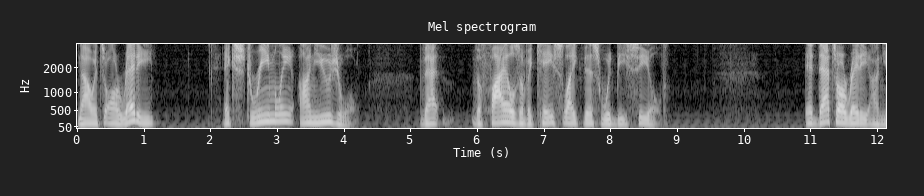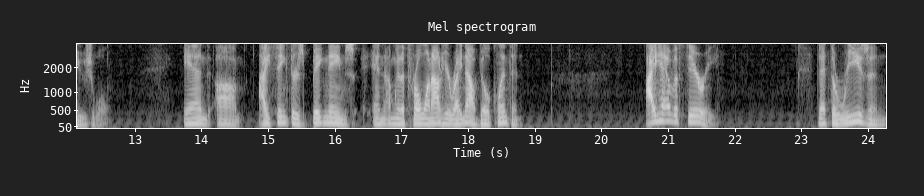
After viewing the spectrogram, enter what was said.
Now, it's already extremely unusual that the files of a case like this would be sealed. It, that's already unusual. And um, I think there's big names, and I'm going to throw one out here right now Bill Clinton. I have a theory that the reason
